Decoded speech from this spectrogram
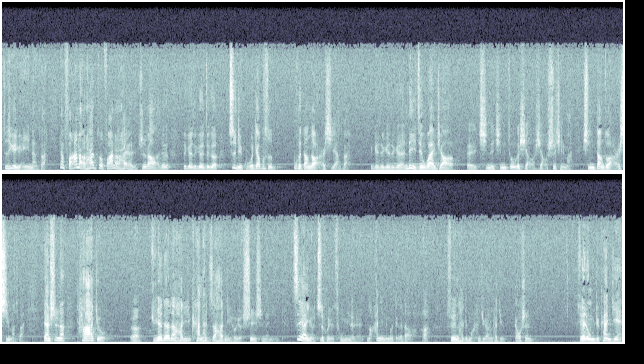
这是一个原因呢，是吧？那法老他做法老，他也很知道这个这个这个这个治理国家不是不会当做儿戏啊，是吧？这个这个这个内政外交，呃，岂能岂能做个小小事情嘛？岂能当做儿戏嘛，是吧？但是呢，他就。呃，觉得呢，他一看他知道他里头有圣神的灵，这样有智慧、有聪明的人哪里能够得到啊？啊所以他就马上就让他就高升。所以呢，我们就看见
